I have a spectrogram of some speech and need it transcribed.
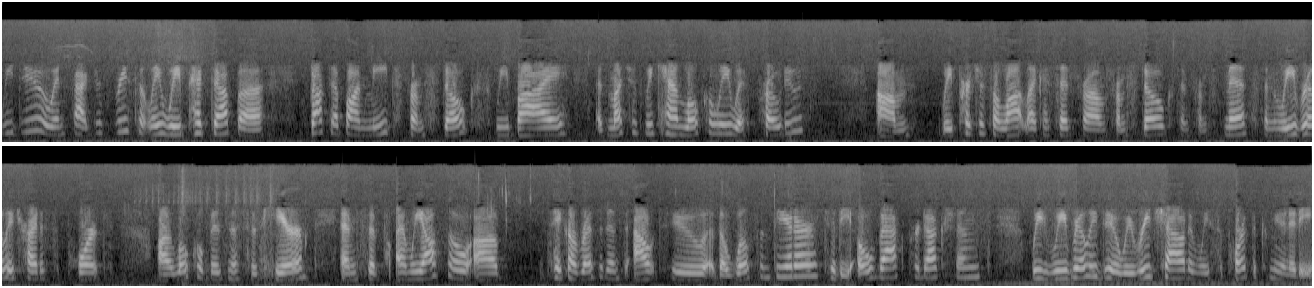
We do. In fact, just recently we picked up a stocked up on meat from Stokes. We buy as much as we can locally with produce. Um, we purchase a lot, like I said, from from Stokes and from Smiths, and we really try to support our local businesses here. And and we also uh, take our residents out to the Wilson Theater, to the OVAC productions. We we really do. We reach out and we support the community.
